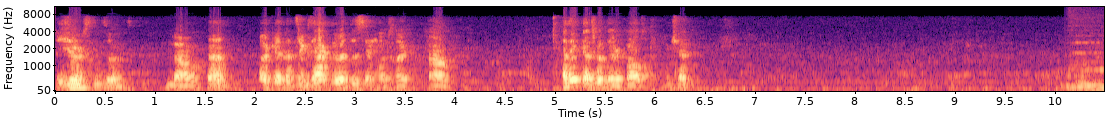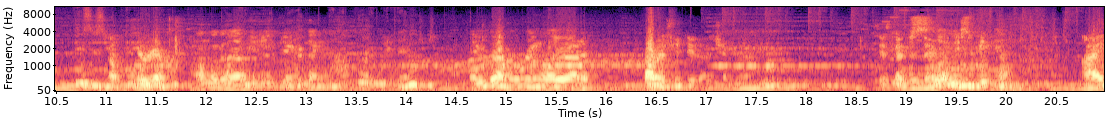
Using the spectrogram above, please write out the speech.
Did you ever see Zoids? No. Huh. Okay, that's exactly what this thing looks like. Oh. I think that's what they're called. Let me check. This is your Oh, here we go. I'm looking it up. You just do your thing. Maybe grab a ring while you're at it. Probably should do that. Check it out. Just got Just there. slowly speeding up. I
